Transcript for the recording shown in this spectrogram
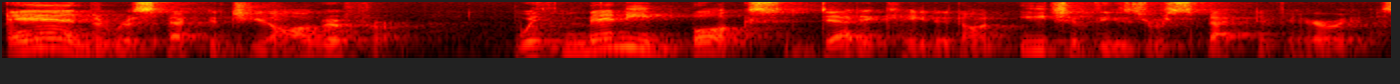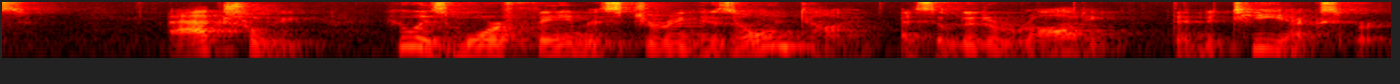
and a respected geographer, with many books dedicated on each of these respective areas. Actually, he was more famous during his own time as a literati than a tea expert.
